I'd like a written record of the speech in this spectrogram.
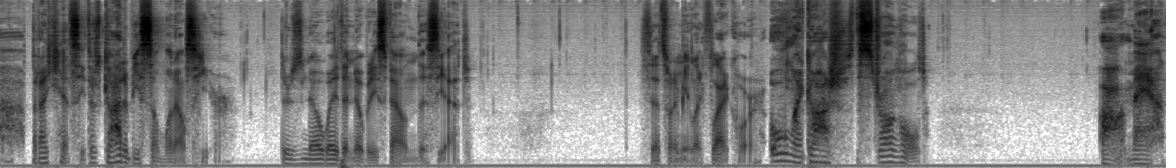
uh, but I can't see. There's got to be someone else here. There's no way that nobody's found this yet. That's what I mean, like flat core. Oh my gosh, the stronghold. Oh man.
